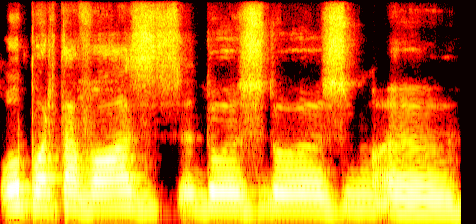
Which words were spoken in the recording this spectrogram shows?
o porta-voz dos, dos uh,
